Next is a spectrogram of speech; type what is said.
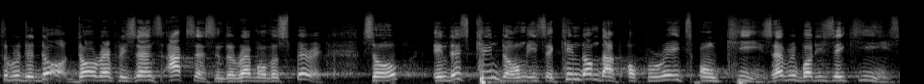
through the door. Door represents access in the realm of the spirit. So in this kingdom, it's a kingdom that operates on keys. Everybody say keys.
